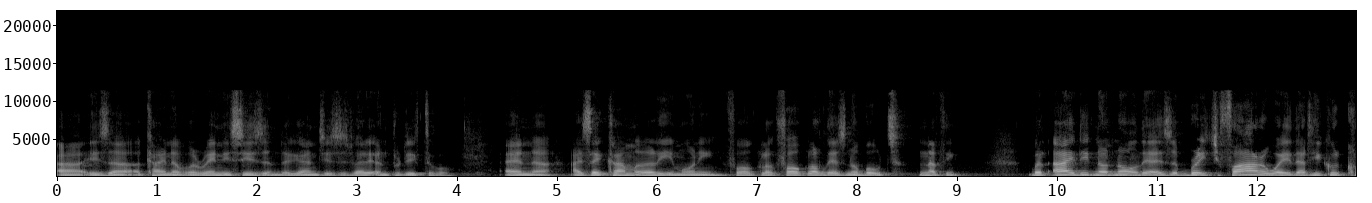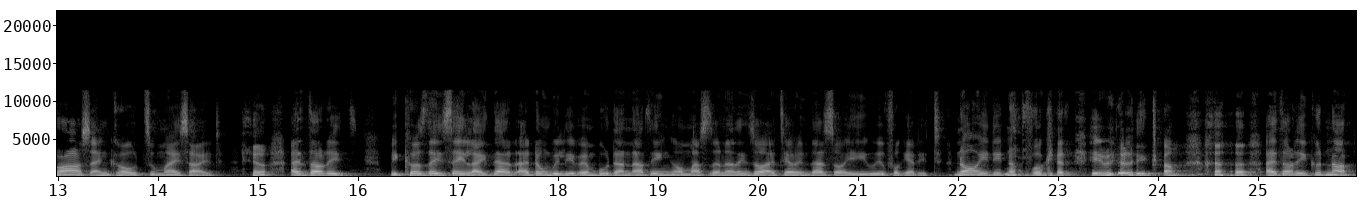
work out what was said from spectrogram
uh, is a, a, kind of a rainy season. The Ganges is very unpredictable. And uh, I say, come early morning, 4 o'clock. 4 o'clock, there's no boat, nothing. But I did not know there is a bridge far away that he could cross and go to my side. I thought it because they say like that. I don't believe in Buddha nothing or Master nothing. So I tell him that, so he will forget it. No, he did not forget. He really come. I thought he could not.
